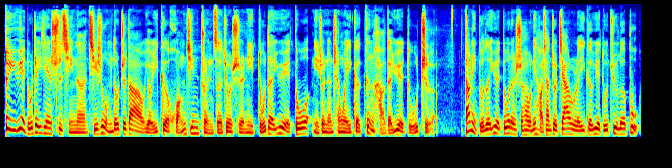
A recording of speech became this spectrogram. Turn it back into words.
对于阅读这一件事情呢，其实我们都知道有一个黄金准则，就是你读的越多，你就能成为一个更好的阅读者。当你读的越多的时候，你好像就加入了一个阅读俱乐部。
